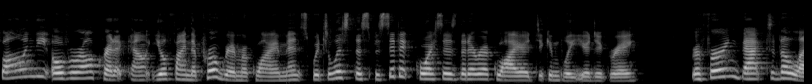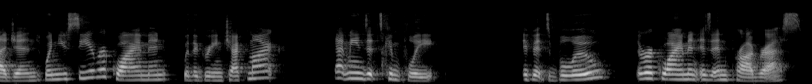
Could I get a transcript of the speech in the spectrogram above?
Following the overall credit count, you'll find the program requirements, which list the specific courses that are required to complete your degree. Referring back to the legend, when you see a requirement with a green check mark, that means it's complete. If it's blue, the requirement is in progress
